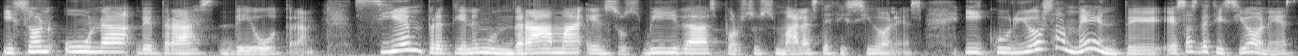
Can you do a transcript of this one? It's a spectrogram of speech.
Y son una detrás de otra. Siempre tienen un drama en sus vidas por sus malas decisiones. Y curiosamente, esas decisiones,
